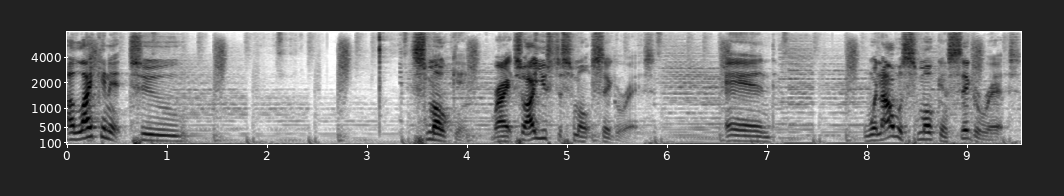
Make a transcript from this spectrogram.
I liken it to smoking, right? So I used to smoke cigarettes, and when I was smoking cigarettes,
